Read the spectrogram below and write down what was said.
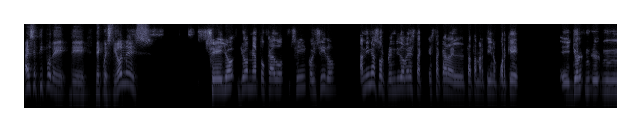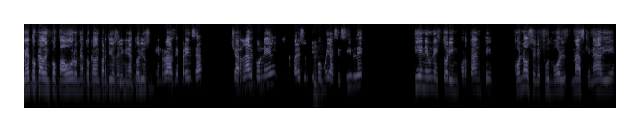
a ese tipo de, de, cuestiones. Sí, yo, yo me ha tocado, sí, coincido. A mí me ha sorprendido ver esta, esta cara del Tata Martino, porque eh, yo me ha tocado en Copa Oro, me ha tocado en partidos eliminatorios, en ruedas de prensa, charlar con él, me parece un tipo muy accesible, tiene una historia importante, conoce de fútbol más que nadie.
